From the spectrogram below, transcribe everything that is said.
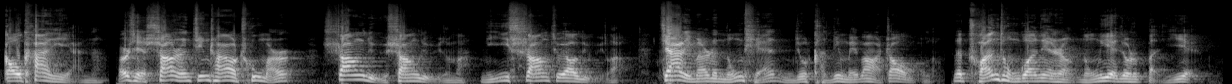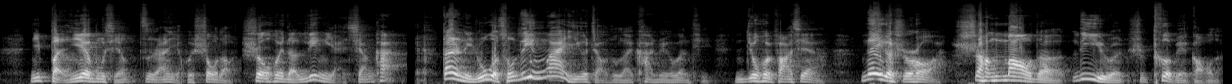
高看一眼呢？而且商人经常要出门，商旅商旅的嘛，你一商就要旅了，家里面的农田你就肯定没办法照顾了。那传统观念上，农业就是本业，你本业不行，自然也会受到社会的另眼相看。但是你如果从另外一个角度来看这个问题，你就会发现啊。那个时候啊，商贸的利润是特别高的，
